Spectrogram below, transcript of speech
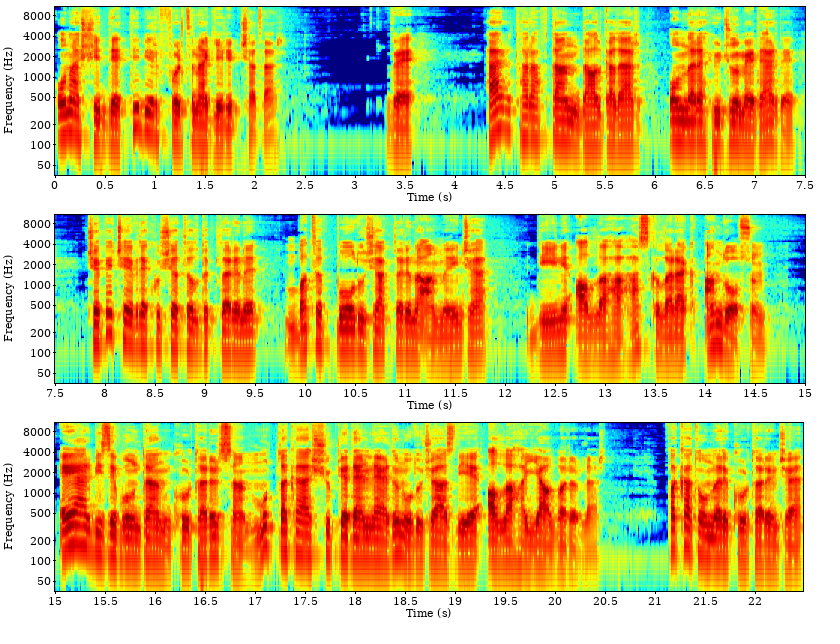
ona şiddetli bir fırtına gelip çatar. Ve her taraftan dalgalar onlara hücum eder de çepeçevre kuşatıldıklarını, batıp boğulacaklarını anlayınca, dini Allah'a has kılarak andolsun, eğer bizi bundan kurtarırsan mutlaka şükredenlerden olacağız diye Allah'a yalvarırlar. Fakat onları kurtarınca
